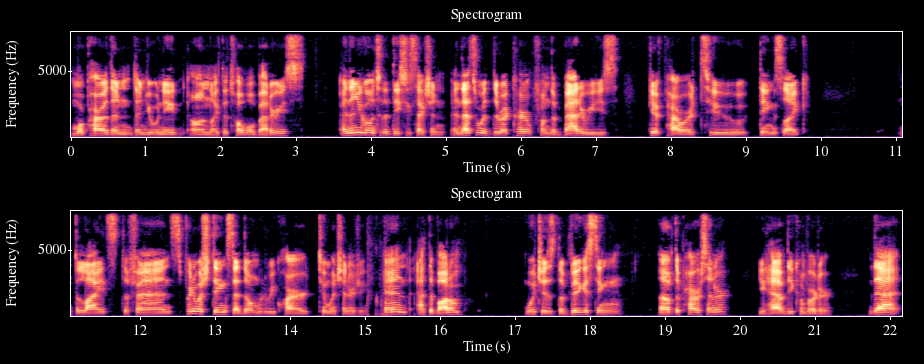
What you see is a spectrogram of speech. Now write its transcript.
more power than, than you would need on like the 12 volt batteries. And then you go into the DC section, and that's where direct current from the batteries give power to things like the lights, the fans, pretty much things that don't really require too much energy. And at the bottom, which is the biggest thing of the power center, you have the converter. That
